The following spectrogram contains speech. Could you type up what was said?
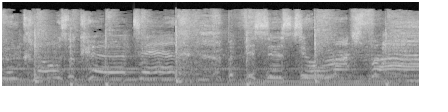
could close the curtain, but this is too much fun.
